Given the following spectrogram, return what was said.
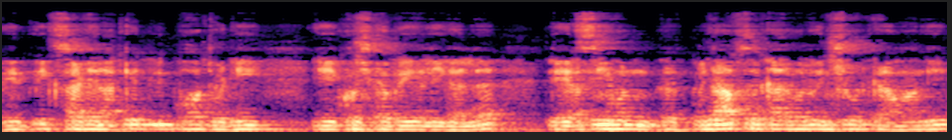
ਇੱਕ ਸਾਡੇ ਇਲਾਕੇ ਦੇ ਬਹੁਤ ਵੱਡੀ ਇਹ ਖੁਸ਼ਖਬਰੀ ਵਾਲੀ ਗੱਲ ਹੈ ਤੇ ਅਸੀਂ ਹੁਣ ਪੰਜਾਬ ਸਰਕਾਰ ਵੱਲੋਂ ਇਨਸ਼ੋਰ ਕਰਾਵਾਂਗੇ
